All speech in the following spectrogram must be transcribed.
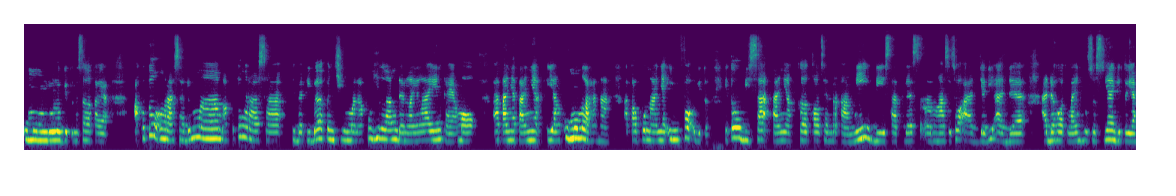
umum dulu gitu. Misalnya kayak aku tuh ngerasa demam, aku tuh ngerasa tiba-tiba penciuman aku hilang dan lain-lain. Kayak mau Ah, tanya-tanya yang umum lah nah ataupun nanya info gitu itu bisa tanya ke call center kami di satgas uh, mahasiswa jadi ada ada hotline khususnya gitu ya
